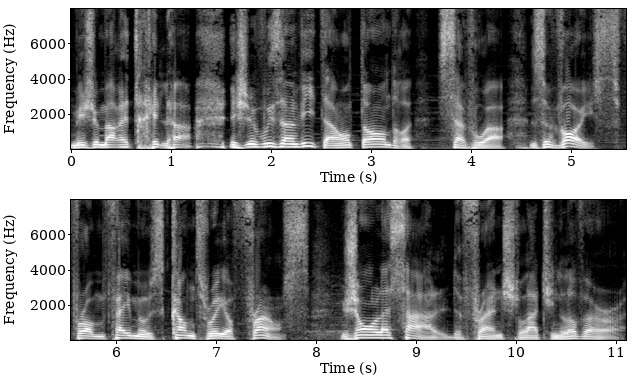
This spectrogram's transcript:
mais je m'arrêterai là et je vous invite à entendre sa voix. The Voice from Famous Country of France. Jean Lassalle, the French Latin lover.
